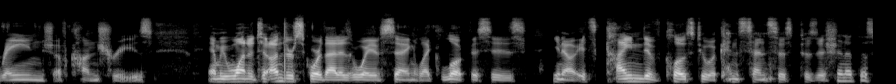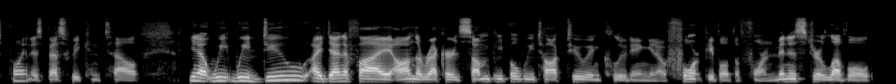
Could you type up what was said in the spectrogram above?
range of countries, and we wanted to underscore that as a way of saying, like, look, this is you know it's kind of close to a consensus position at this point, as best we can tell. You know, we we do identify on the record some people we talk to, including you know foreign people at the foreign minister level,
